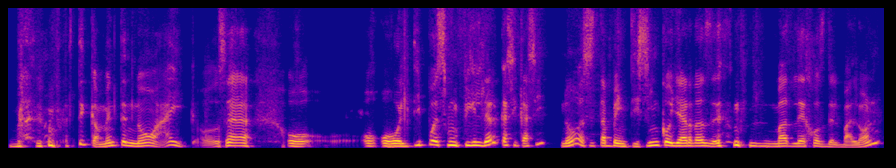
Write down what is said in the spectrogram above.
prácticamente no hay. O sea, o, o, el tipo es un fielder, casi casi, ¿no? Así está 25 yardas más lejos del balón,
